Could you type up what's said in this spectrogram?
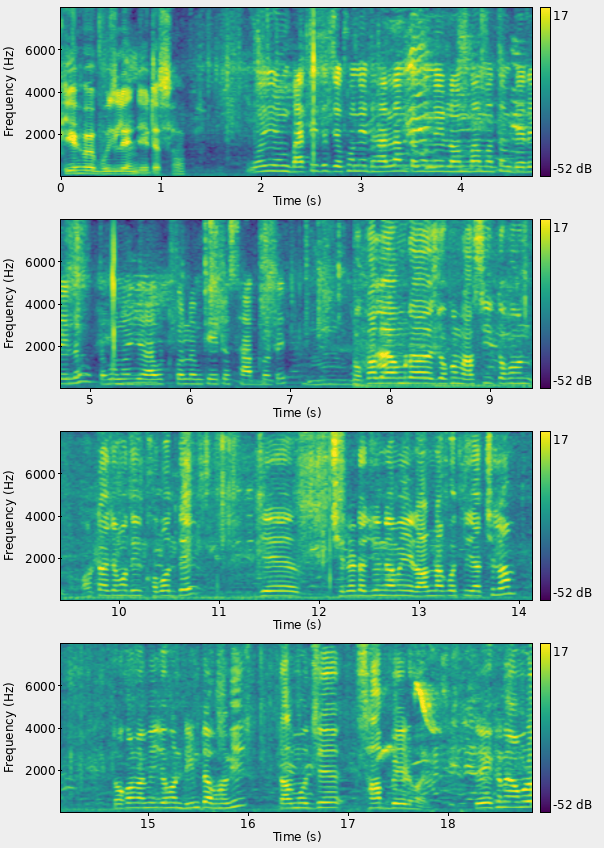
কীভাবে বুঝলেন যে এটা সাপ? ওই বাটিতে যখনই ঢাললাম তখন ওই লম্বা মতন বেরোলো তখন ওই আউট করলাম কি, এটা সাপ বটে। সকালে আমরা যখন আসি, তখন হঠাৎ আমাদের খবর দেয় যে ছেলেটার জন্য আমি রান্না করতে যাচ্ছিলাম। তখন আমি যখন ডিমটা ভাঙি, তার মধ্যে সাপ বের হয়। তো এখানে আমরা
